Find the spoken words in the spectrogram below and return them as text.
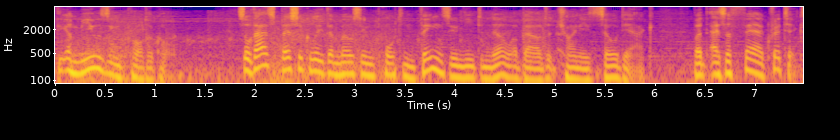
The Amusing Protocol. So that's basically the most important things you need to know about Chinese Zodiac. But as a fair critic,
